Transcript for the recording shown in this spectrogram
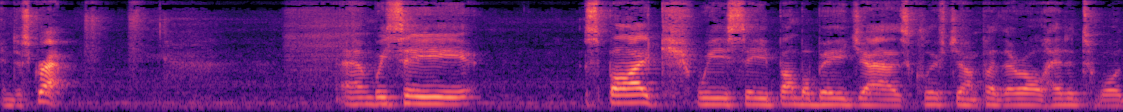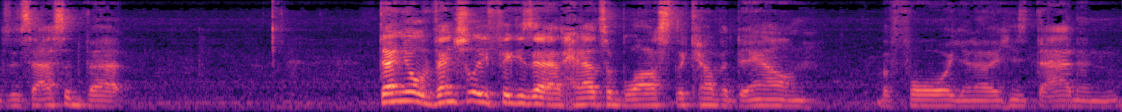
into scrap. And we see Spike, we see Bumblebee, Jazz, Cliffjumper, they're all headed towards this acid vat. Daniel eventually figures out how to blast the cover down before you know his dad and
